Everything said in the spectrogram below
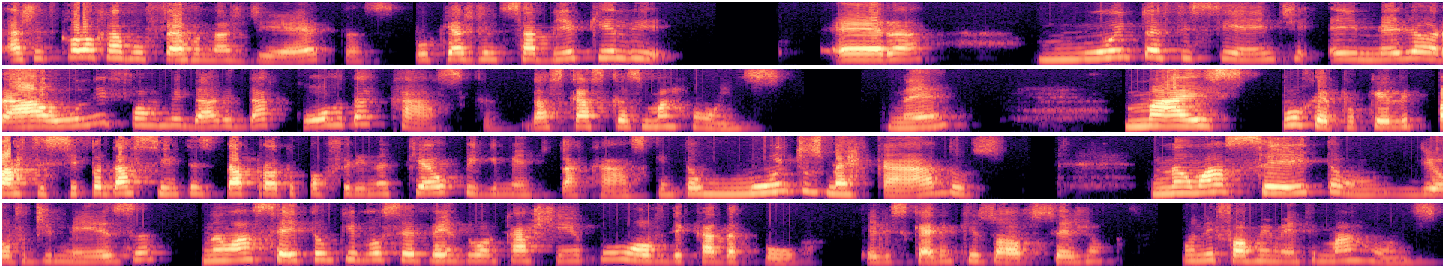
a gente colocava o ferro nas dietas porque a gente sabia que ele era muito eficiente em melhorar a uniformidade da cor da casca, das cascas marrons, né? Mas por quê? Porque ele participa da síntese da protoporfirina, que é o pigmento da casca. Então, muitos mercados não aceitam de ovo de mesa, não aceitam que você venda uma caixinha com um ovo de cada cor. Eles querem que os ovos sejam uniformemente marrons.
